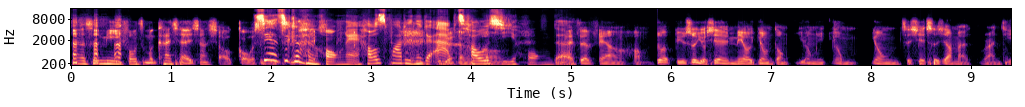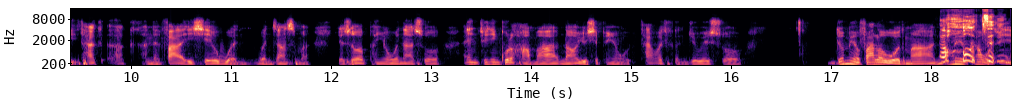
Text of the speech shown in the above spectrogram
那个是蜜蜂，怎么看起来像小狗？现在这个很红哎，House Party 那个 app 超级红的，哎，这非常红。就比如说，有些人没有用动用用用这些社交软软体，他他可能发了一些文文章什么。有时候朋友问他说：“哎，你最近过得好吗？”然后有些朋友他会可能就会说。你都没有 follow 我的吗？你没有看我最近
